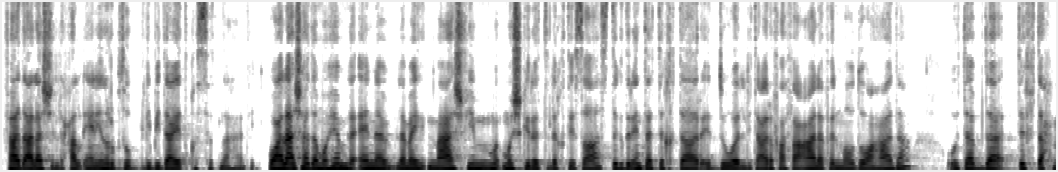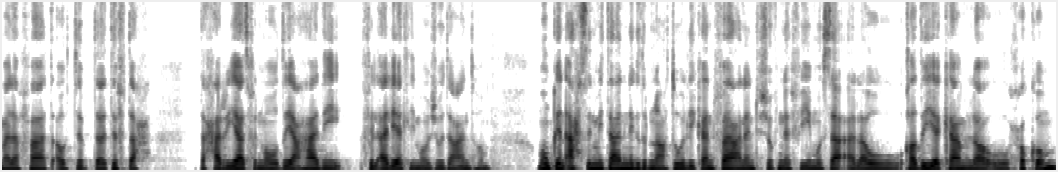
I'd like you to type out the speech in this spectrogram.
فهذا علاش الحل يعني نربطه لبداية قصتنا هذه. وعلاش هذا مهم؟ لأن لما معاش في مشكلة الاختصاص تقدر أنت تختار الدول اللي تعرفها فعالة في الموضوع هذا وتبدأ تفتح ملفات أو تبدأ تفتح تحريات في المواضيع هذه في الآليات اللي موجودة عندهم. ممكن أحسن مثال نقدر نعطوه اللي كان فعلا شفنا فيه مساءلة وقضية كاملة وحكم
